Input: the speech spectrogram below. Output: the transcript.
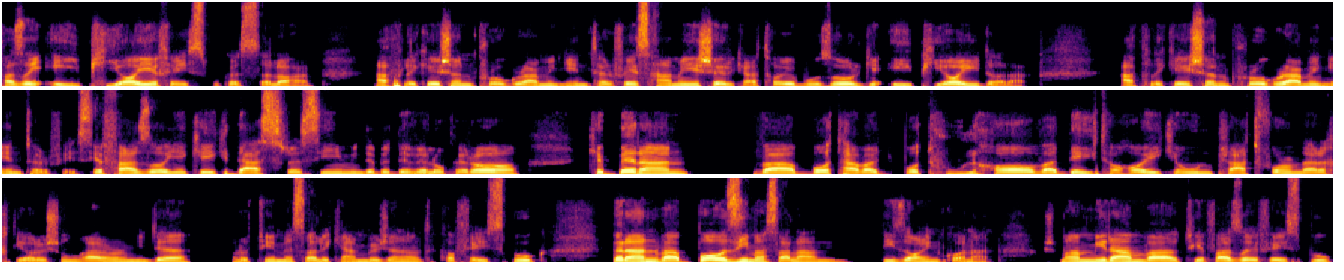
فضای API فیسبوک اصطلاحا. Application Programming Interface همه شرکت های بزرگ API دارن. Application Programming Interface یه فضایی که یک دسترسی میده به developer ها که برن و با توجه به tool ها و data هایی که اون پلتفرم در اختیارشون قرار میده حالا توی مثال Cambridge Analytica فیسبوک برن و بازی مثلا design کنن. من میرم و توی فضای فیسبوک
